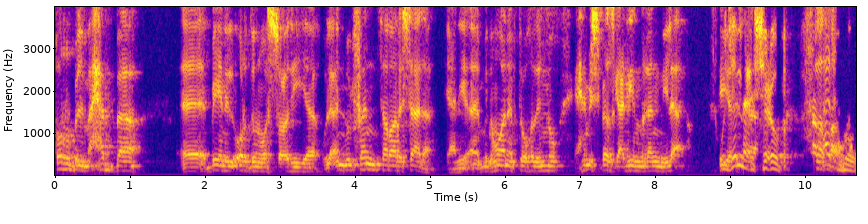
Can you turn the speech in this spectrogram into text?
قرب المحبة آه، بين الأردن والسعودية. ولأنه الفن ترى رسالة يعني من هون بتأخذ إنه إحنا مش بس قاعدين نغني لا. ويجمع الشعوب. هذا هو.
